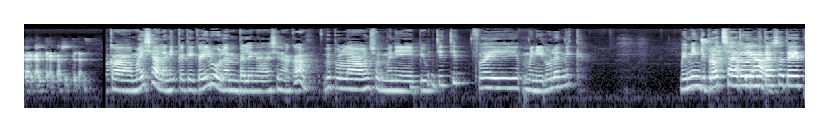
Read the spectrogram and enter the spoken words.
targalt ära kasutada. Aga ma ise olen ikkagi ka ilulembeline ja sina ka. võib-olla on sul mõni beauty tipp või mõni ilulemmik? või mingi protseduur, mida sa teed?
